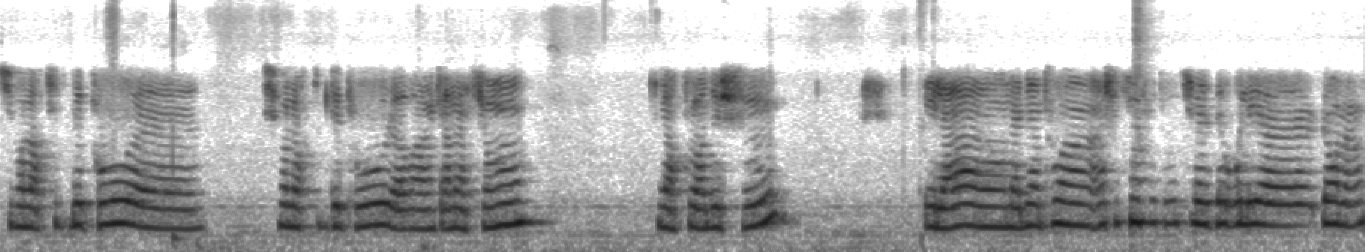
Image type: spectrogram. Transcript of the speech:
suivant leur type de peau, euh, suivant leur type de peau, leur incarnation, leur couleur de cheveux. Et là, on a bientôt un, un shooting photo qui va se dérouler euh, dans l'Ain.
